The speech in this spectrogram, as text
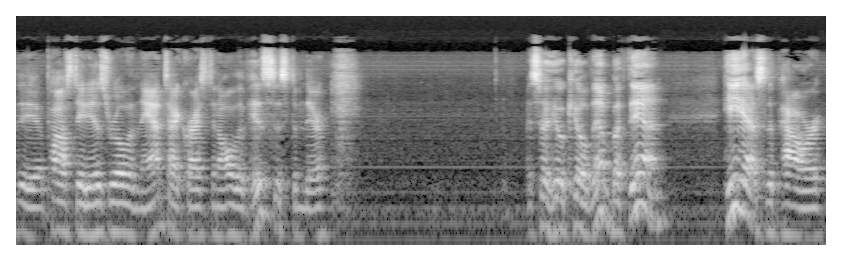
the apostate Israel and the Antichrist and all of his system there. And so he'll kill them. But then he has the power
